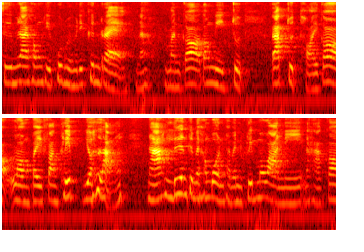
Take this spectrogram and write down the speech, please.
ซื้อไม่ได้เพราะบางทีหุ้นมันไม่ได้ขึ้นแรงนะ มันก็ต้องมีจุดรับจุดถอยก็ลองไปฟังคลิปย้อนหลังนะเลื่อนขึ้นไปข้างบนค่ะเป็นคลิปเมื่อวานนี้นะคะ ก็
